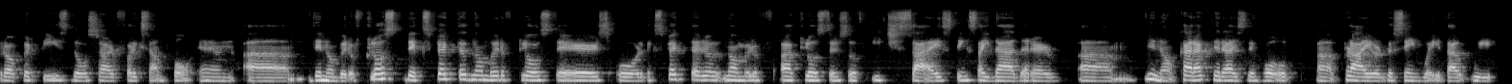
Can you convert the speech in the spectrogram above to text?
properties. Those are, for example, in, um, the number of clusters, the expected number of clusters, or the expected number of uh, clusters of each size, things like that, that are, um, you know, characterize the whole uh, prior the same way that we,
